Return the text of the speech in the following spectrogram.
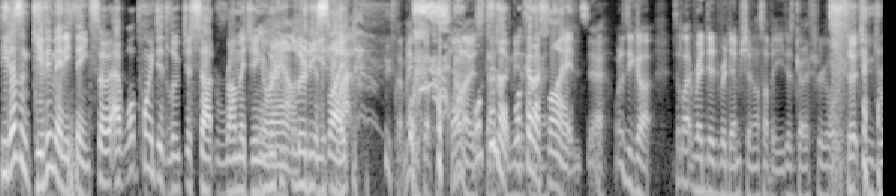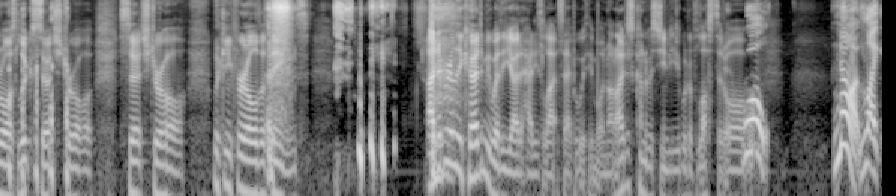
He doesn't give him anything. So, at what point did Luke just start rummaging Looting- around, looting just like, he's maybe he's got some pornos. what can I what can I find? Yeah, what has he got? Is it like Red Dead Redemption or something? You just go through all searching drawers, look, search drawer, search drawer, looking for all the things. it never really occurred to me whether Yoda had his lightsaber with him or not. I just kind of assumed he would have lost it or. Well, no, like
